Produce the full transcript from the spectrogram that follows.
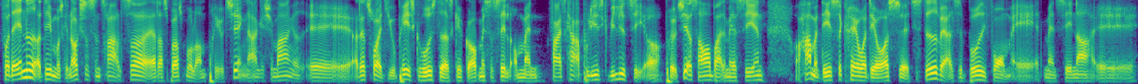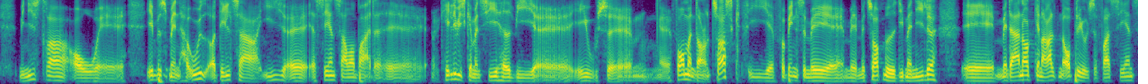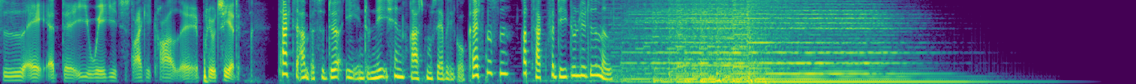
For det andet, og det er måske nok så centralt, så er der spørgsmål om prioriteringen af engagementet. Øh, og der tror jeg, at de europæiske hovedsteder skal gå op med sig selv, om man faktisk har politisk vilje til at prioritere samarbejde med ASEAN. Og har man det, så kræver det også øh, tilstedeværelse, både i form af, at man sender øh, ministre og øh, embedsmænd herud og deltager i øh, ASEAN-samarbejdet. Øh, heldigvis kan man sige, havde vi øh, EU's øh, formand Donald Tusk i øh, forbindelse med, øh, med, med topmødet i Manila. Øh, men der er nok generelt en oplevelse fra ASEANs side af, at øh, EU ikke i tilstrækkelig grad øh, prioriterer det. Tak til ambassadør i Indonesien, Rasmus Abelgaard Christensen, og tak fordi du lyttede med.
